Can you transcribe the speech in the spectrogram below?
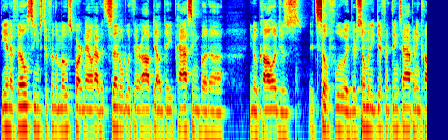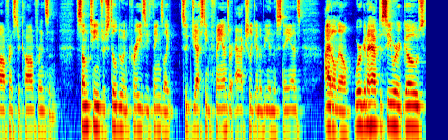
the NFL seems to, for the most part, now have it settled with their opt-out date passing. But uh, you know, college is it's so fluid. There's so many different things happening conference to conference, and some teams are still doing crazy things like suggesting fans are actually going to be in the stands. I don't know. We're gonna have to see where it goes.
